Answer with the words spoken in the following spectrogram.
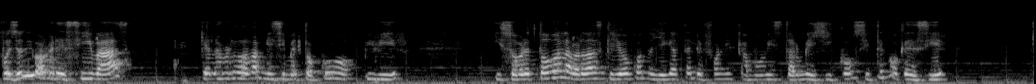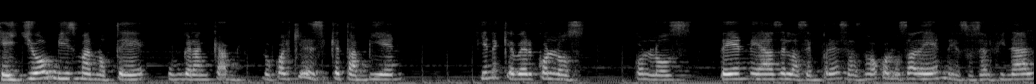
pues yo digo agresivas, que la verdad a mí sí me tocó vivir y sobre todo, la verdad es que yo cuando llegué a Telefónica Movistar México, sí tengo que decir que yo misma noté un gran cambio, lo cual quiere decir que también tiene que ver con los, con los DNAs de las empresas, ¿no? Con los ADNs. O sea, al final,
